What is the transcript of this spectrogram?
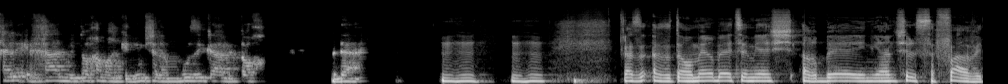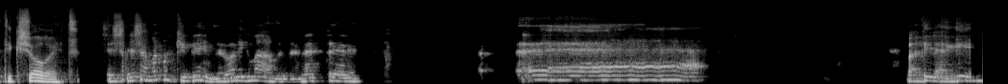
חלק אחד מתוך המרכיבים של המוזיקה בתוך, אתה יודע. אז, אז אתה אומר בעצם יש הרבה עניין של שפה ותקשורת. יש, יש המון מרכיבים, זה לא נגמר, זה באמת... Uh, באתי להגיד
